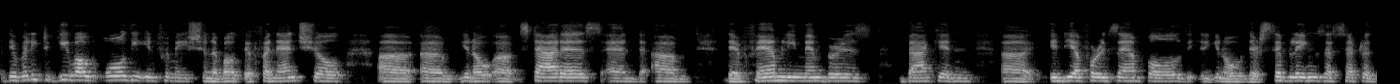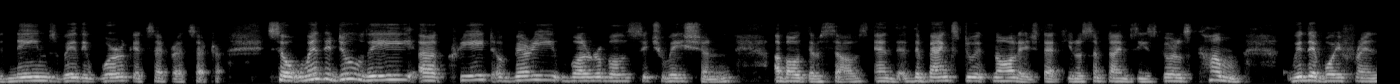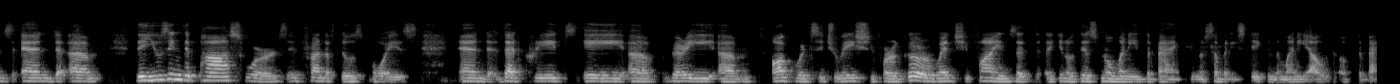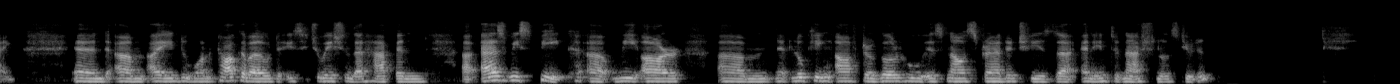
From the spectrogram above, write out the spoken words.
they're willing to give out all the information about their financial, uh, um, you know, uh, status and um, their family members, back in uh, India, for example, the, you know, their siblings, etc., the names, where they work, etc., etc. So when they do, they uh, create a very vulnerable situation about themselves. And the banks do acknowledge that, you know, sometimes these girls come with their boyfriends and um, they're using the passwords in front of those boys and that creates a, a very um, awkward situation for a girl when she finds that uh, you know there's no money in the bank you know somebody's taken the money out of the bank. And um, i do want to talk about a situation that happened uh, as we speak. Uh, we are um, looking after a girl who is now stranded. She's uh, an international student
